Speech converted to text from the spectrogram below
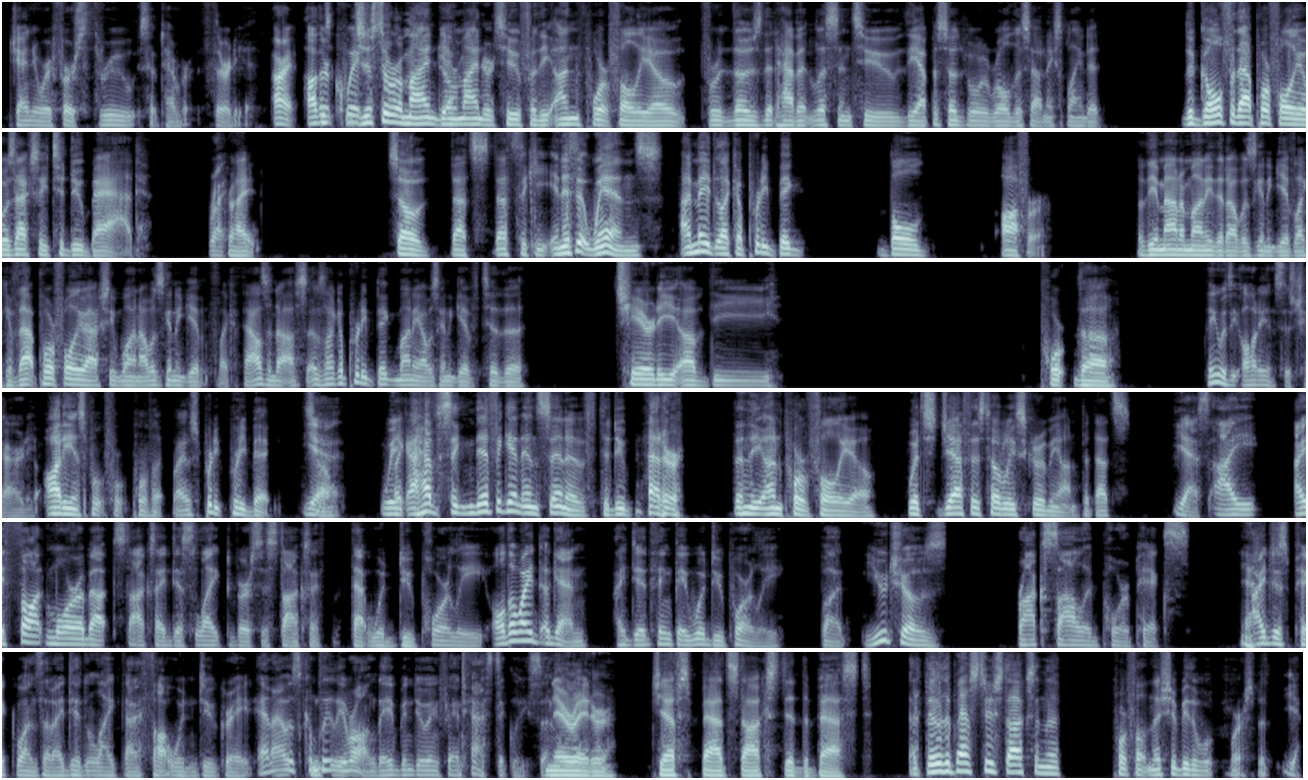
January 1st through September 30th. All right. Other quick. Just a reminder, yeah. reminder too for the unportfolio for those that haven't listened to the episodes where we rolled this out and explained it. The goal for that portfolio is actually to do bad. Right. Right. So that's that's the key. And if it wins, I made like a pretty big, bold offer of the amount of money that I was going to give. Like if that portfolio actually won, I was going to give like a thousand dollars. It was like a pretty big money I was going to give to the charity of the port the I think it was the audience's charity. Audience portfolio, right? It was pretty pretty big. Yeah. So, we, like I have significant incentive to do better than the unportfolio, which Jeff is totally screwed me on, but that's yes. I I thought more about stocks I disliked versus stocks I, that would do poorly. Although I again I did think they would do poorly, but you chose rock solid poor picks. Yeah. I just picked ones that I didn't like that I thought wouldn't do great, and I was completely wrong. They've been doing fantastically. So narrator Jeff's bad stocks did the best. Uh, They're the best two stocks in the portfolio. And they should be the worst, but yeah.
